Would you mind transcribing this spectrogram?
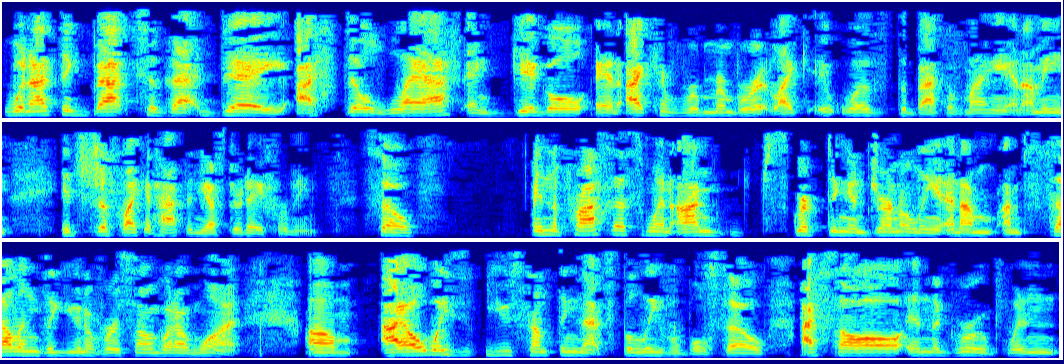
when I think back to that day, I still laugh and giggle and I can remember it like it was the back of my hand. I mean, it's just like it happened yesterday for me. So in the process when I'm scripting and journaling and I'm I'm selling the universe on what I want, um, I always use something that's believable. So I saw in the group when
